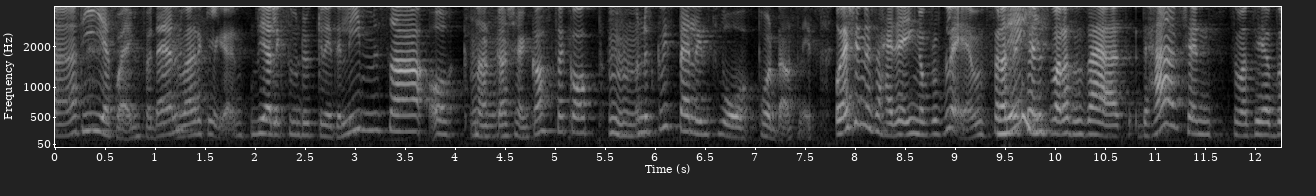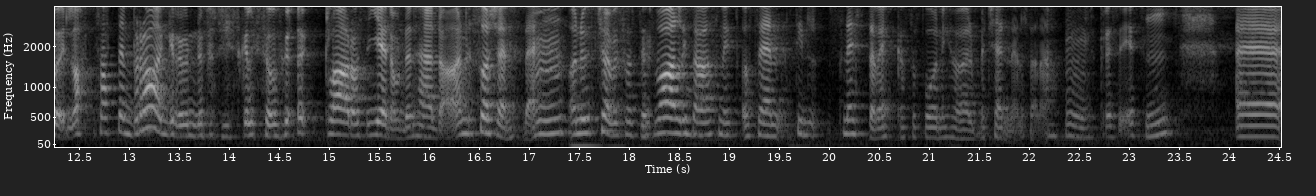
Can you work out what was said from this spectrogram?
10 poäng för den. Verkligen. Vi har liksom druckit lite limsa och snart kanske en kaffekopp. Och nu ska vi spela in två poddavsnitt. Och jag känner så här, det är inga problem. För att Nej. det känns bara som så här att det här känns som att vi har satt en bra grund för att vi ska liksom klara oss igenom den här dagen. Så känns det. Och nu kör vi först ett vanligt avsnitt och sen till nästa vecka så får ni höra bekännelserna. Mm, precis. Mm. Eh,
